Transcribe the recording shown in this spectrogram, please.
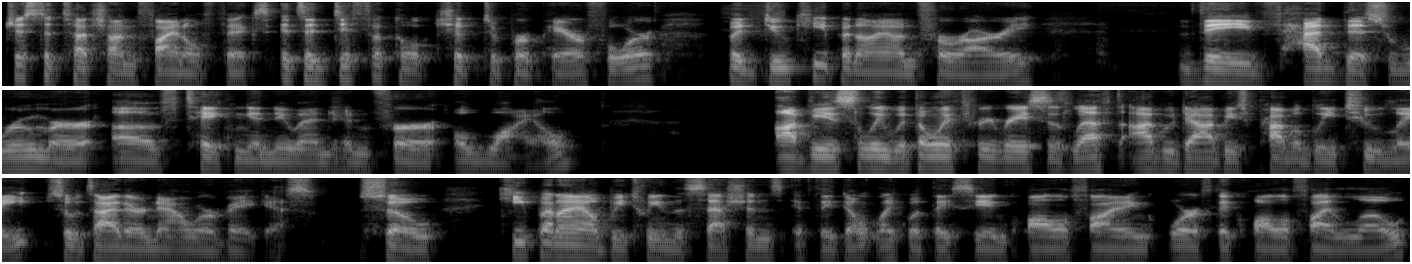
just to touch on final fix, it's a difficult chip to prepare for, but do keep an eye on Ferrari. They've had this rumor of taking a new engine for a while. Obviously, with only three races left, Abu Dhabi's probably too late. So it's either now or Vegas. So keep an eye out between the sessions. If they don't like what they see in qualifying, or if they qualify low,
